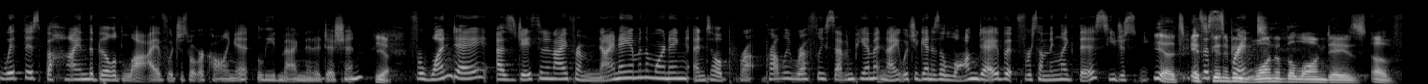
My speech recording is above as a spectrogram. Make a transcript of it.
with this behind the build live, which is what we're calling it, lead magnet edition. Yeah. For one day, as Jason and I, from 9 a.m. in the morning until pro- probably roughly 7 p.m. at night, which again is a long day, but for something like this, you just Yeah, it's it's, a going to be one of the long days of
